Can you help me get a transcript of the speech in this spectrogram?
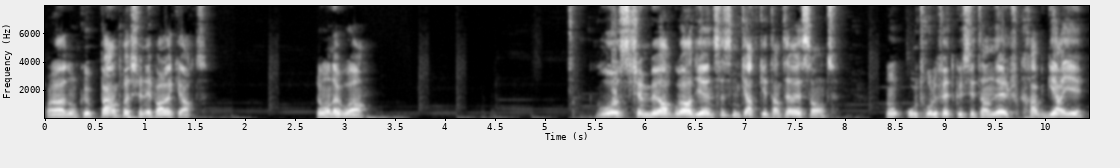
Voilà, donc euh, pas impressionné par la carte. Demande à voir. Grosse Chamber Guardian. Ça, c'est une carte qui est intéressante. Donc, outre le fait que c'est un elfe crabe guerrier.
